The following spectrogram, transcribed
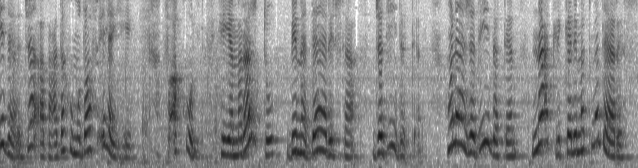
إذا جاء بعده مضاف إليه. فأقول هي مررت بمدارس جديدة. هنا جديدة نعت لكلمة مدارس.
